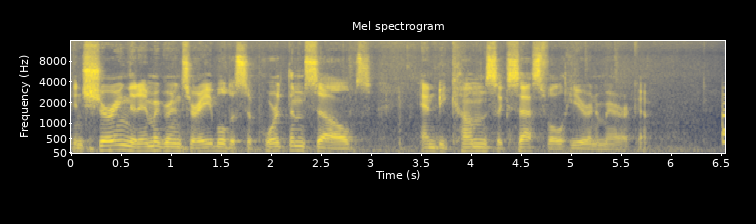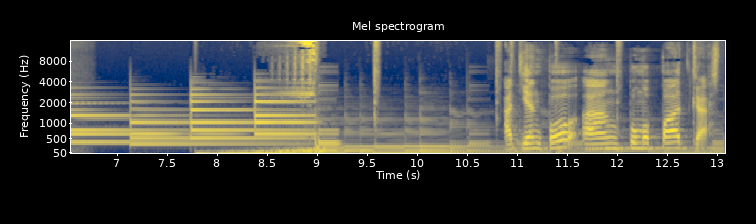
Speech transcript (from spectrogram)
ensuring that immigrants are able to support themselves and become successful here in America. At yan po ang Puma Podcast.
